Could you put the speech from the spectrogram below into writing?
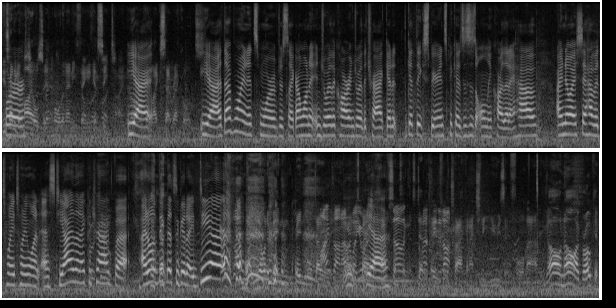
You're for trying to get miles in more than anything and get seat time. Yeah. like set records. Yeah, at that point, it's more of just like I want to enjoy the car, enjoy the track, get it, get the experience because this is the only car that I have. I know I still have a 2021 STI that I could track, but I don't think that's a good idea. No, you don't want to bin, bin your daily. Mine's on, I don't know about It's yours. better to Yeah. have something No, that's I'm not seeing dedicated it for the on. track and actually use it for that. And you go, oh no, I broke it.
